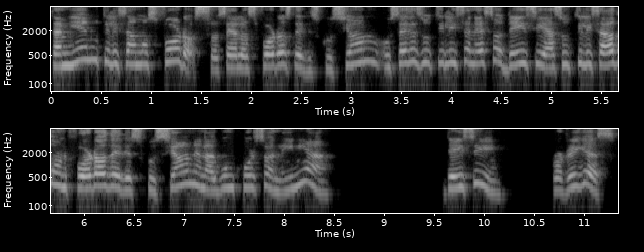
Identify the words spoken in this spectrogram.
También utilizamos foros, o sea, los foros de discusión. ¿Ustedes utilizan eso? Daisy, ¿has utilizado un foro de discusión en algún curso en línea? Daisy, Rodríguez.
